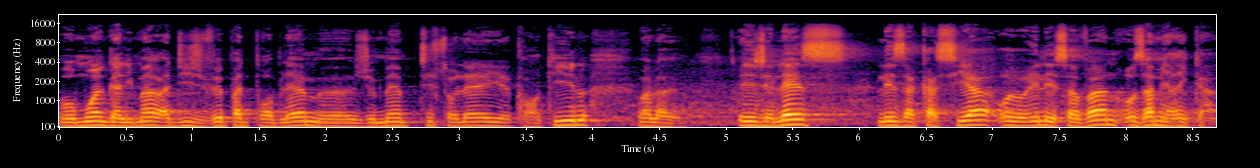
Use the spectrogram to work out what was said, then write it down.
Au moins Gallimard a dit je veux pas de problème, euh, je mets un petit soleil tranquille, voilà, et je laisse les acacias et les savanes aux Américains.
